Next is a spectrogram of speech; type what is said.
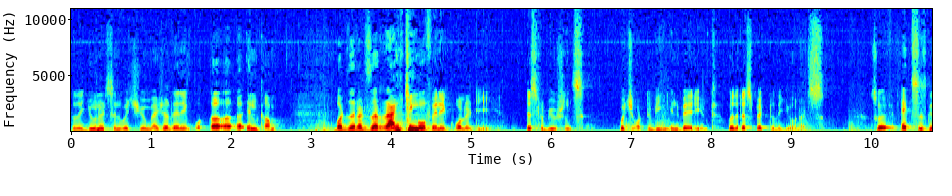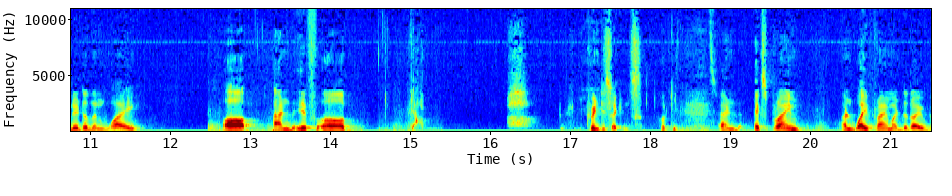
to the units in which you measure the inequ- uh, uh, income, but there is the ranking of inequality distributions which ought to be invariant with respect to the units. So if x is greater than y, uh, and if, uh, yeah, 20 seconds, okay, and x prime and y prime are derived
